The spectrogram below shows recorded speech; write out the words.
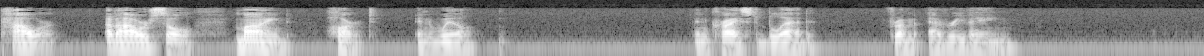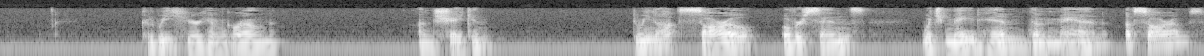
power of our soul, mind, heart, and will. and Christ bled from every vein. Could we hear him groan, unshaken? Do we not sorrow over sins which made him the man of sorrows?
